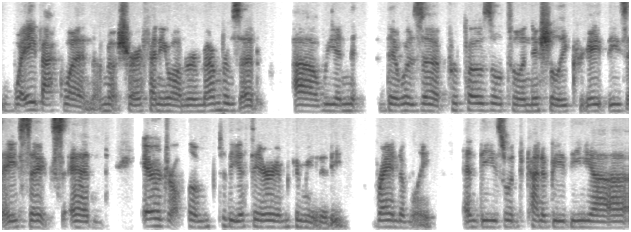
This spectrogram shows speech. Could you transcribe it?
way back when i'm not sure if anyone remembers it uh, we in, there was a proposal to initially create these asics and airdrop them to the ethereum community randomly. And these would kind of be the uh,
